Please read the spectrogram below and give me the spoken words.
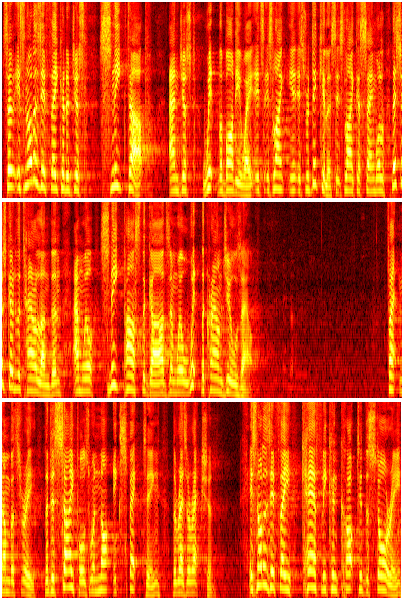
So it's not as if they could have just sneaked up and just whip the body away. It's, it's like, it's ridiculous. It's like us saying, well, let's just go to the Tower of London and we'll sneak past the guards and we'll whip the crown jewels out. Fact number three the disciples were not expecting the resurrection. It's not as if they carefully concocted the story.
